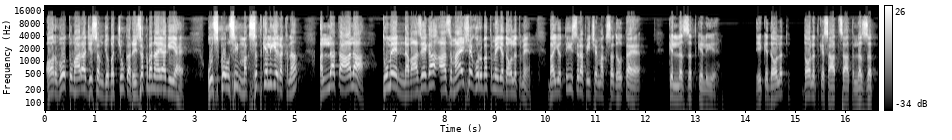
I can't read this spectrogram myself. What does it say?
اور وہ تمہارا جسم جو بچوں کا رزق بنایا گیا ہے، اس کو اسی مقصد کے لیے رکھنا۔ اللہ تعالی تمہیں نوازے گا آزمائش غربت میں یا دولت میں۔ بھائی تیسرا پیچھے مقصد ہوتا ہے کہ لذت کے لیے۔ ایک دولت دولت کے ساتھ ساتھ لذت۔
